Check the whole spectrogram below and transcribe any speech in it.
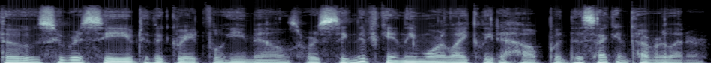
those who received the grateful emails were significantly more likely to help with the second cover letter,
